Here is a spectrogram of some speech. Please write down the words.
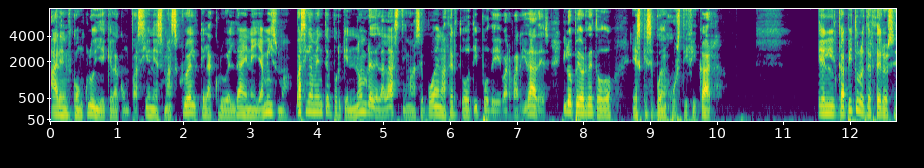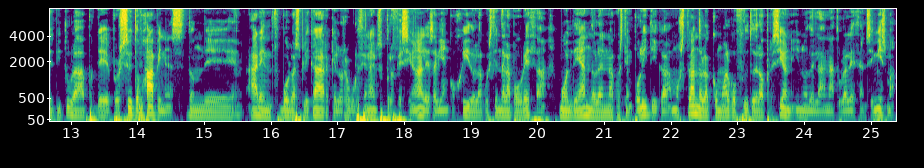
Arendt concluye que la compasión es más cruel que la crueldad en ella misma, básicamente porque en nombre de la lástima se pueden hacer todo tipo de barbaridades, y lo peor de todo es que se pueden justificar. El capítulo tercero se titula The Pursuit of Happiness, donde Arendt vuelve a explicar que los revolucionarios profesionales habían cogido la cuestión de la pobreza, moldeándola en una cuestión política, mostrándola como algo fruto de la opresión y no de la naturaleza en sí misma.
